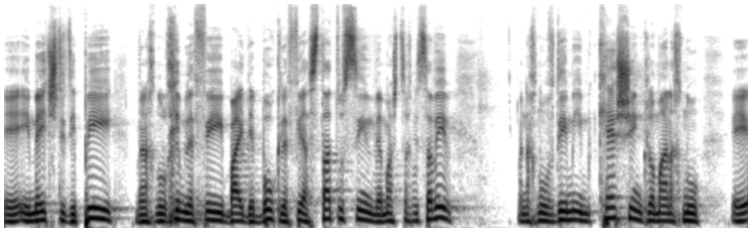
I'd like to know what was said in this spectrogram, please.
אה, עם HTTP, ואנחנו הולכים לפי by the book, לפי הסטטוסים ומה שצריך מסביב. אנחנו עובדים עם caching, כלומר אנחנו אה,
